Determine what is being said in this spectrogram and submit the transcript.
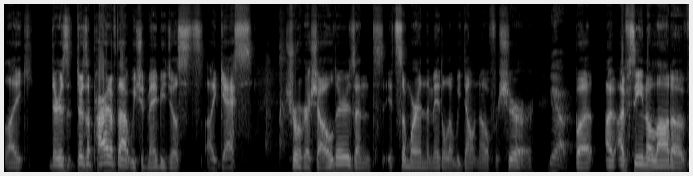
Like, there's there's a part of that we should maybe just, I guess, shrug our shoulders, and it's somewhere in the middle, and we don't know for sure yeah. but I, I've seen a lot of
